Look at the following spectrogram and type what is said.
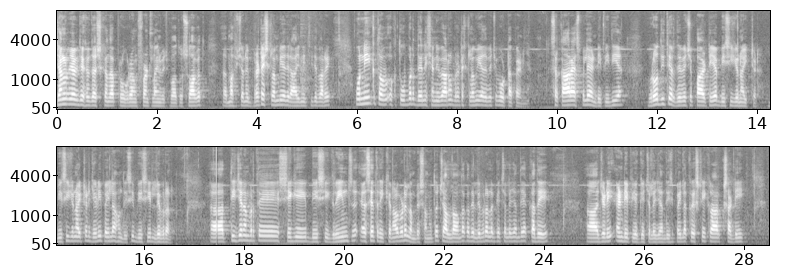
General Punjabi ਦੇਖ ਰਹੇ ਦਰਸ਼ਕਾਂ ਦਾ ਪ੍ਰੋਗਰਾਮ ਫਰੰਟ ਲਾਈਨ ਵਿੱਚ ਬਹੁਤ ਬਹੁਤ ਸਵਾਗਤ ਮਾਫੀ ਚਾਹੁੰਦੇ ਬ੍ਰਿਟਿਸ਼ ਕੋਲੰਬੀਆ ਦੀ ਰਾਜਨੀਤੀ ਦੇ ਬਾਰੇ। 19 ਅਕਤੂ- ਅਕਤੂਬਰ ਦਿਨ ਸ਼ਨੀਵਾਰ ਨੂੰ ਬ੍ਰਿਟਿਸ਼ ਕੋਲੰਬੀਆ ਦੇ ਵਿੱਚ ਵੋਟਾਂ ਪੈਣੀਆਂ। ਸਰਕਾਰ ਇਸ ਵੇਲੇ ਐਨਡੀਪੀ ਦੀ ਆ ਵਿਰੋਧੀ ਧਿਰ ਦੇ ਵਿੱਚ ਪਾਰਟੀ ਆ ਬੀਸੀ ਯੂਨਾਈਟਿਡ ਬੀਸੀ ਯੂਨਾਈਟਿਡ ਜਿਹੜੀ ਪਹਿਲਾਂ ਹੁੰਦੀ ਸੀ ਬੀਸੀ ਲਿਬਰਲ ਤੀਜੇ ਨੰਬਰ ਤੇ ਸੀਗੀ ਬੀਸੀ ਗ੍ਰੀਨਸ ਐਸੇ ਤਰੀਕੇ ਨਾਲ ਬੜੇ ਲੰਬੇ ਸਮੇਂ ਤੋਂ ਚੱਲਦਾ ਆਉਂਦਾ ਕਦੇ ਲਿਬਰਲ ਅੱਗੇ ਚਲੇ ਜਾਂਦੇ ਆ ਕਦੇ ਅ, ਜਿਹੜੀ ਐਨਡੀਪੀ ਅੱਗੇ ਚਲੇ ਜਾਂਦੀ ਸੀ। ਪਹਿਲਾਂ ਕ੍ਰਿਸਟੀ ਕਲਾਰਕ ਸਾਡੀ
